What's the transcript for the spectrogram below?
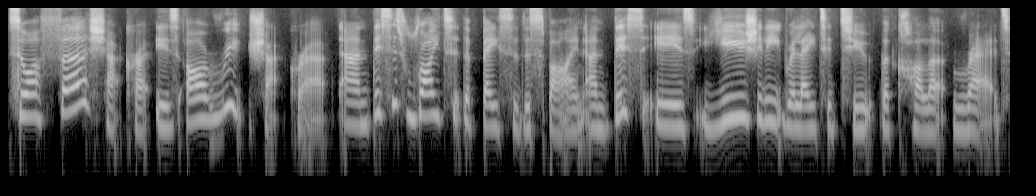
So, our first chakra is our root chakra, and this is right at the base of the spine, and this is usually related to the color red.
